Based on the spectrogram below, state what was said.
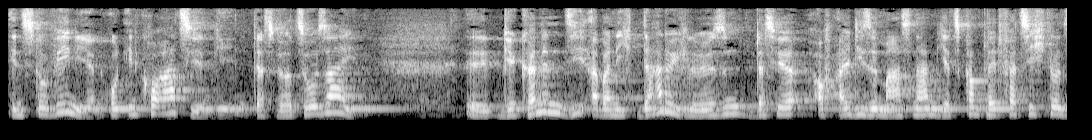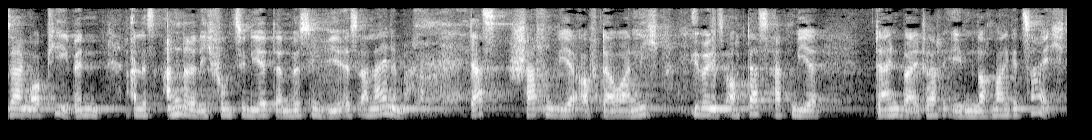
in Slowenien und in Kroatien geben. Das wird so sein. Äh, wir können sie aber nicht dadurch lösen, dass wir auf all diese Maßnahmen jetzt komplett verzichten und sagen, okay, wenn alles andere nicht funktioniert, dann müssen wir es alleine machen. Das schaffen wir auf Dauer nicht. Übrigens, auch das hat mir dein Beitrag eben nochmal gezeigt.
